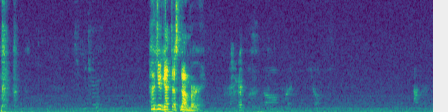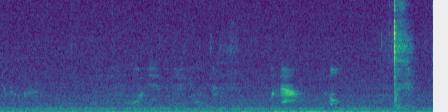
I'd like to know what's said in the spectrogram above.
How'd you get this number?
